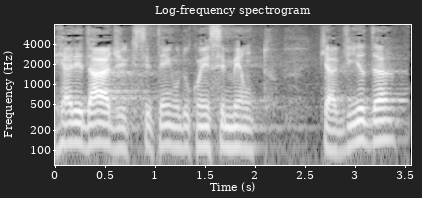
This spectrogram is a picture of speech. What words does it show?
realidade que se tem do conhecimento, que a vida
